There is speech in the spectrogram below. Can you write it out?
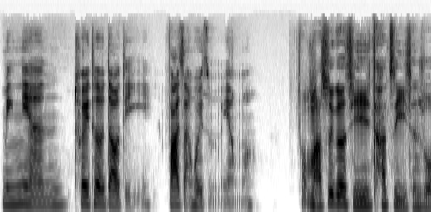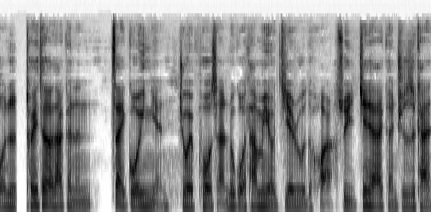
明年推特到底发展会怎么样吗？哦，马斯克其实他自己曾说，就是推特他可能再过一年就会破产，如果他没有介入的话。所以接下来可能就是看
